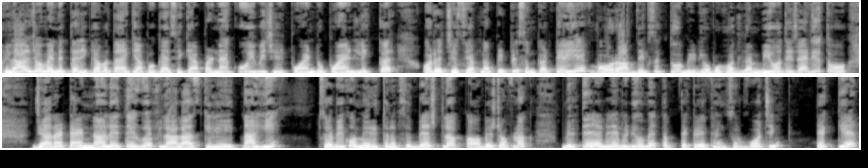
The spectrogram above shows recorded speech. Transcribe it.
फ़िलहाल जो मैंने तरीका बताया कि आपको कैसे क्या पढ़ना है, कोई भी चीज़ पॉइंट टू पॉइंट लिखकर और अच्छे से अपना प्रिपरेशन करते रहिए और आप देख सकते हो वीडियो बहुत लंबी होती जा रही है तो ज़्यादा टाइम ना लेते हुए फ़िलहाल आज के लिए इतना ही। सभी को मेरी तरफ़ से best luck best of luck मिलते हैं अगले वीडियो में. तब तक के लिए thanks for watching take care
